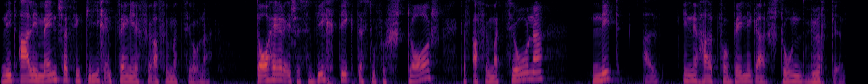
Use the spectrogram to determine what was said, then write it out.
Nicht alle Menschen sind gleich empfänglich für Affirmationen. Daher ist es wichtig, dass du verstehst, dass Affirmationen nicht innerhalb von weniger Stunden wirken.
